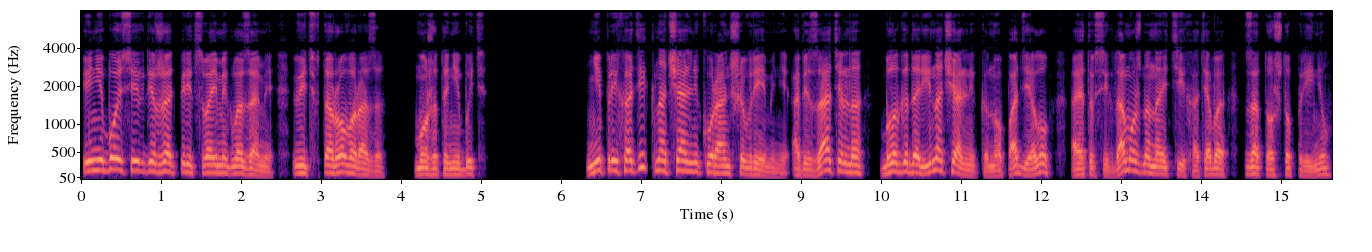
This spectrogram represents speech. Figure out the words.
И не бойся их держать перед своими глазами, ведь второго раза может и не быть. Не приходи к начальнику раньше времени. Обязательно благодари начальника, но по делу, а это всегда можно найти хотя бы за то, что принял.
